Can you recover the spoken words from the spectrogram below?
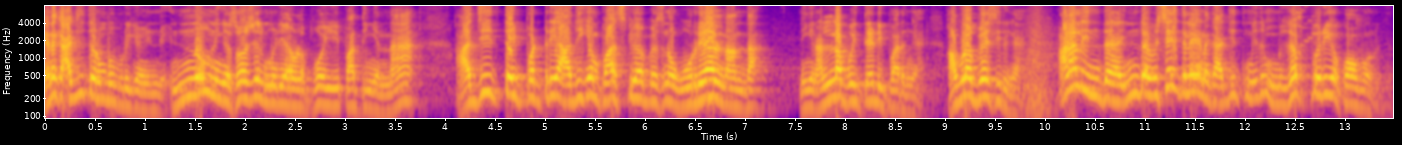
எனக்கு அஜித்தை ரொம்ப பிடிக்கும். இன்னும் இன்னும் நீங்கள் சோஷியல் மீடியாவில் போய் பார்த்தீங்கன்னா அஜித்தை பற்றி அதிகம் பாசிட்டிவாக பேசின ஒரே ஆள் நான் தான். நீங்கள் நல்லா போய் தேடி பாருங்கள் அவ்வளோ பேசியிருக்கேன் ஆனால் இந்த இந்த விஷயத்தில் எனக்கு அஜித் மீது மிகப்பெரிய கோபம் இருக்குது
